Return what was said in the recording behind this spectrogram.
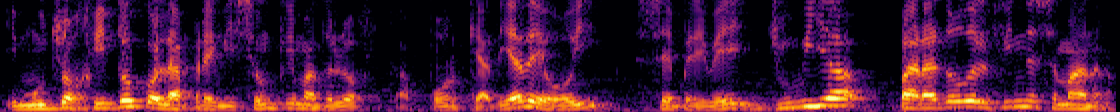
Y mucho ojito con la previsión climatológica, porque a día de hoy se prevé lluvia para todo el fin de semana.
